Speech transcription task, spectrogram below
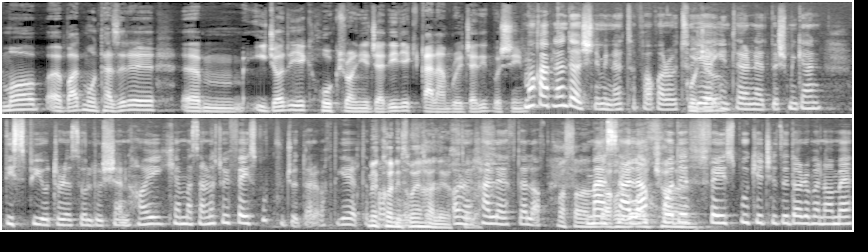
ما باید منتظر ایجاد یک حکمرانی جدید یک قلمرو جدید باشیم؟ ما قبلا داشتیم این اتفاقا رو توی اینترنت بهش میگن دیسپیوت رزولوشن هایی که مثلا توی فیسبوک وجود داره وقتی که ارتفاق مکانیزم حل اختلاف. آره حل اختلاف. مثلا, مثلا خود فیسبوک چیزی داره به نام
